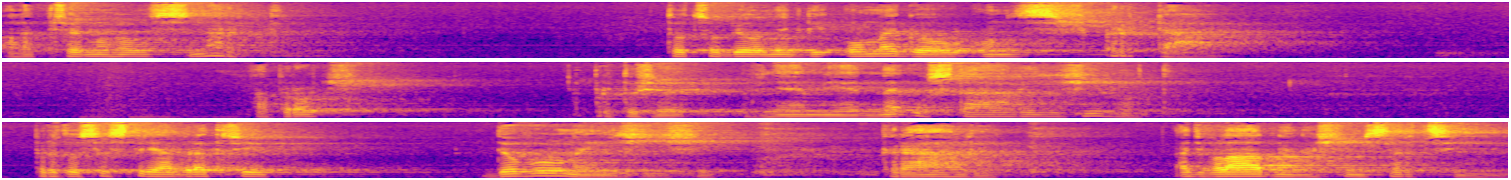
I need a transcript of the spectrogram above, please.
ale přemohl smrt. To, co bylo někdy omegou, on škrtá. A proč? Protože v něm je neustálý život. Proto, sestry a bratři, dovolme Ježíši, králi, ať vládne naším srdcím.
